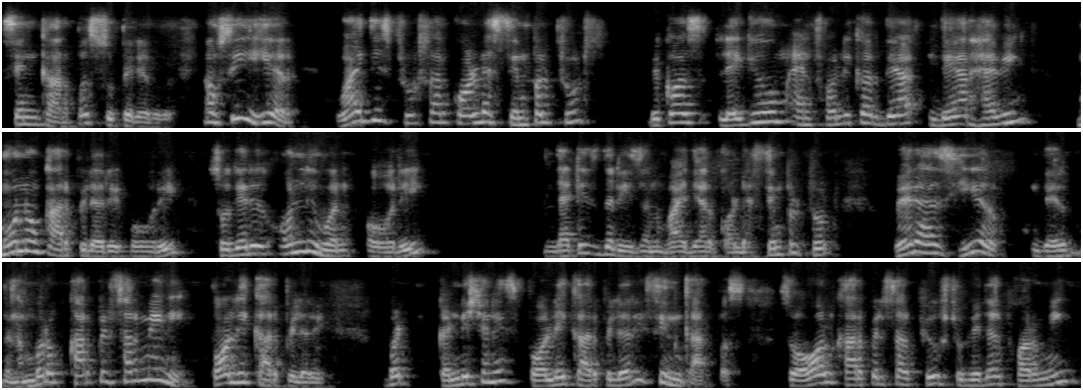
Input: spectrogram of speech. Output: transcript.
syncarpous superior. Now see here, why these fruits are called as simple fruits? Because legume and follicle, they are, they are having monocarpellary ovary. So there is only one ovary. That is the reason why they are called as simple fruit. Whereas here, there, the number of carpels are many, polycarpellary. But condition is polycarpellary syncarpous. So all carpels are fused together forming,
